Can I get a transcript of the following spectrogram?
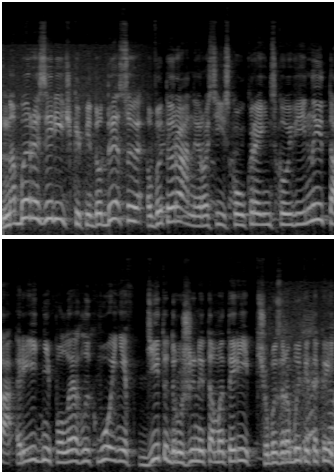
На березі річки під Одесою ветерани російсько-української війни та рідні полеглих воїнів, діти, дружини та матері. Щоби зробити такий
